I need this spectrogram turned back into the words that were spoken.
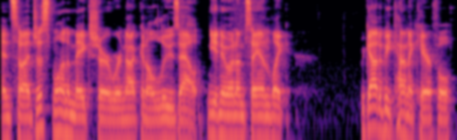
and so I just want to make sure we're not going to lose out. You know what I'm saying? Like, we got to be kind of careful.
